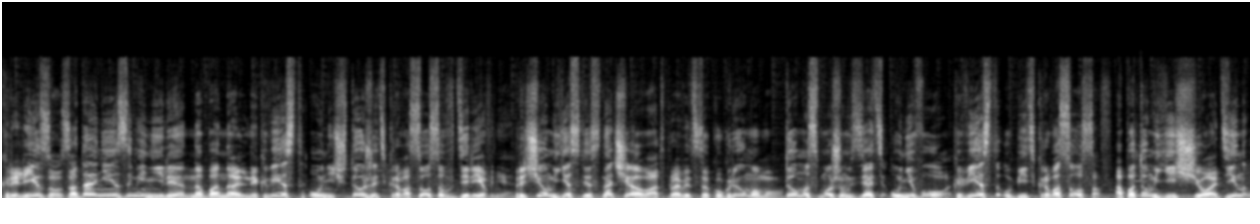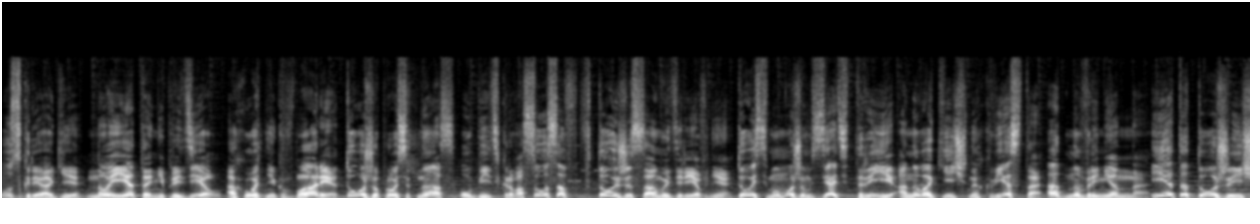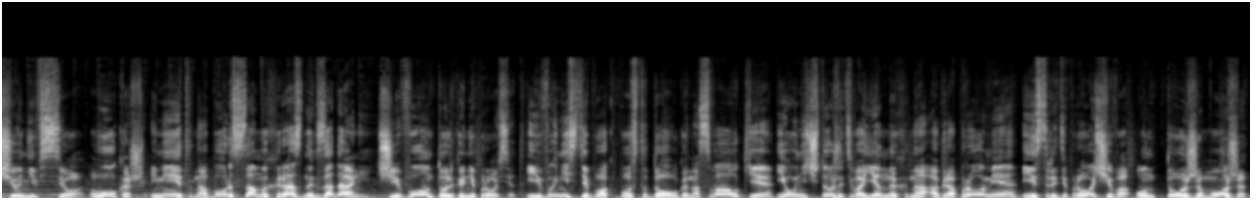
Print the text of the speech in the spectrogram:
К релизу задание заменили на банальный квест уничтожить кровососов в деревне. Причем, если сначала отправиться к Угрюмому, то мы сможем взять у него квест убить кровососов, а потом еще один у Скряги. Но и это не предел. Охотник в баре тоже просит нас убить кровососов в той же самой деревне. То есть мы можем взять три аналогичных квеста одновременно. И это тоже еще не все. Лукаш имеет набор самых разных заданий, чего он только не просит. И вынести блокпост долго на свалке, и уничтожить военных на агропроме, и среди прочего он тоже может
